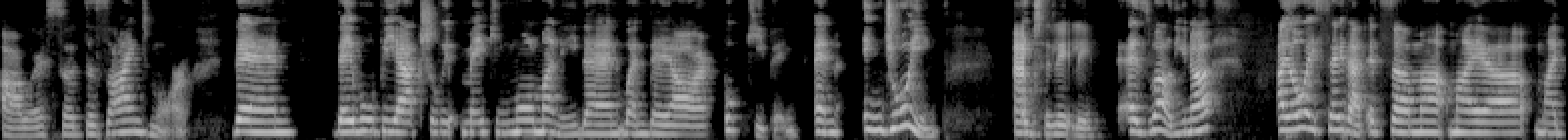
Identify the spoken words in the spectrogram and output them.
hours so designed more then they will be actually making more money than when they are bookkeeping and enjoying absolutely as well you know i always say that it's um uh, my uh, my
